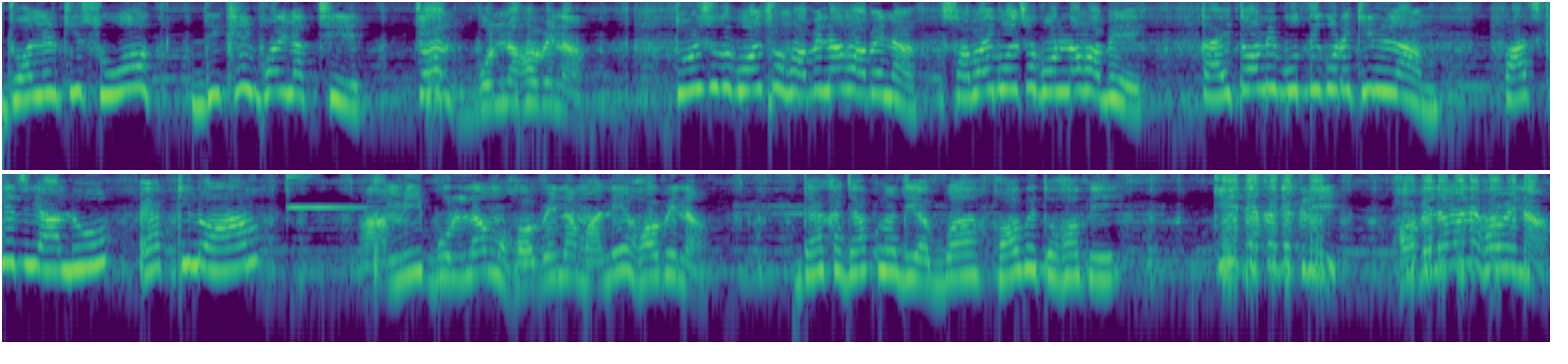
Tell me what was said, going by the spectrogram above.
জলের কি স্রোত? দেখেই ভয় লাগছে। চল, বন্যা হবে না। তুমি শুধু বলছো হবে না হবে না। সবাই বলছে বন্যা হবে। তাই তো আমি বুদ্ধি করে কিনলাম। পাঁচ কেজি আলু, এক কিলো আম। আমি বললাম হবে না মানে হবে না। দেখা যাক না দি আব্বা, হবে তো হবে। কি দেখা যাক রে? হবে না মানে হবে না।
